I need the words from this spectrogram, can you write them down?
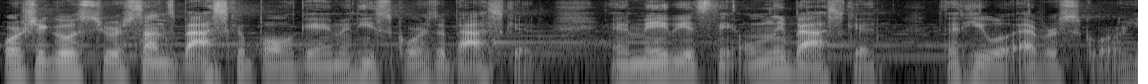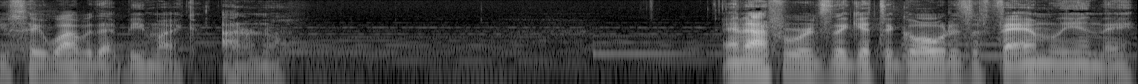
Or she goes to her son's basketball game and he scores a basket. And maybe it's the only basket that he will ever score. You say, why would that be, Mike? I don't know. And afterwards, they get to go out as a family and they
